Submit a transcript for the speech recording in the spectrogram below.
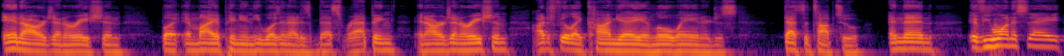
in our generation, but in my opinion, he wasn't at his best rapping in our generation. I just feel like Kanye and Lil Wayne are just that's the top two. And then if you want to say,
